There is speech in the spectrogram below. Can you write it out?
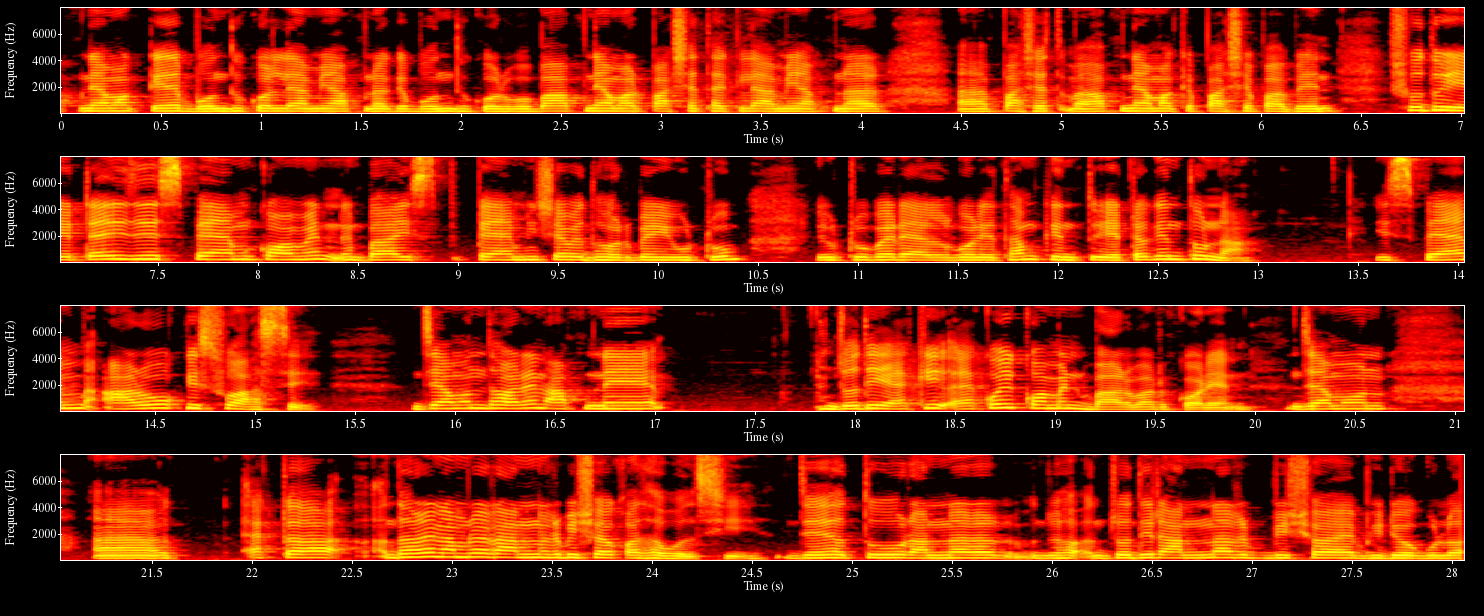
আপনি আমাকে বন্ধু করলে আমি আপনাকে বন্ধু করব বা আপনি আমার পাশে থাকলে আমি আপনার পাশে, আপনি আমাকে পাশে পাবেন। শুধু এটাই যে স্প্যাম কমেন্ট বা স্প্যাম হিসাবে ধরবে ইউটিউব ইউটিউবের অ্যালগোরিথাম কিন্তু এটা কিন্তু না। স্প্যাম আরও কিছু আছে। যেমন ধরেন আপনি যদি একই একই কমেন্ট বারবার করেন, যেমন একটা, ধরেন আমরা রান্নার বিষয়ে কথা বলছি, যেহেতু রান্নার, যদি রান্নার বিষয়ে ভিডিওগুলো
